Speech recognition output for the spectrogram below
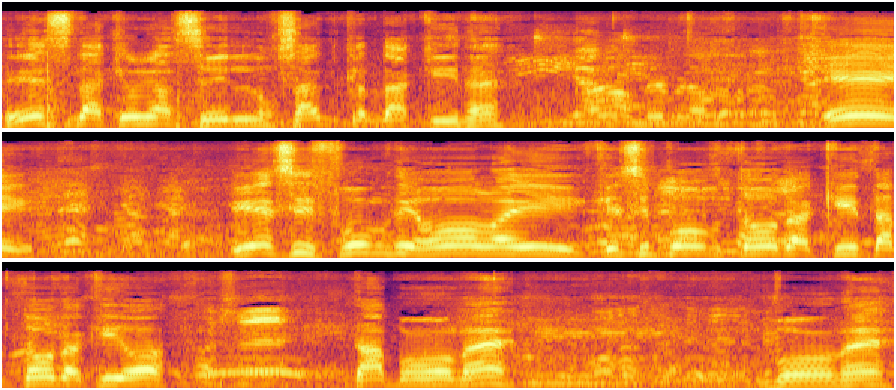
Esse daqui eu já sei, ele não sai daqui, né? Ei! E esse fumo de rolo aí, que esse povo todo aqui, tá todo aqui, ó. Tá bom, né? Bom, né?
